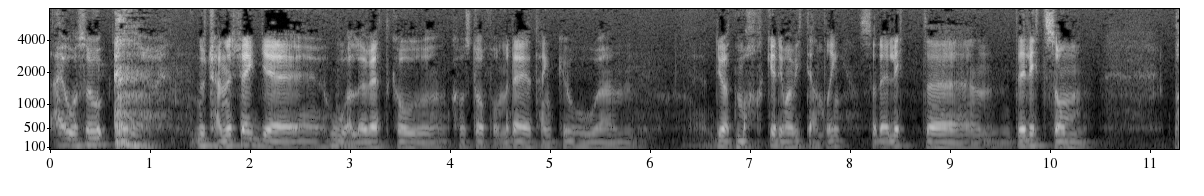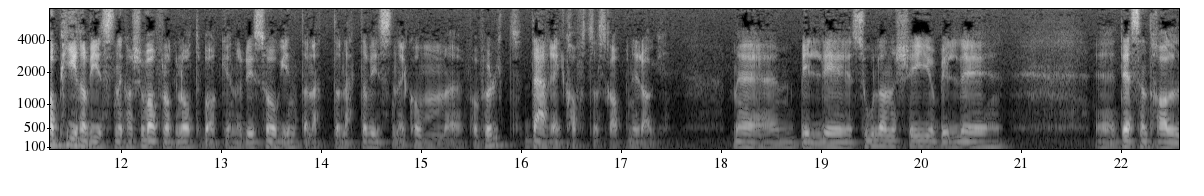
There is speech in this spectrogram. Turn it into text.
Nei, også, Nå kjenner ikke jeg hun eller vet hva hun, hva hun står for, men det jeg tenker hun er jo et marked i vanvittig endring. Så det er litt, eh, det er litt som papiravisene kanskje var for noen år tilbake, når de så internett og nettavisene kom eh, for fullt. Der er kraftselskapene i dag. Med billig solenergi og billig eh, desentral,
